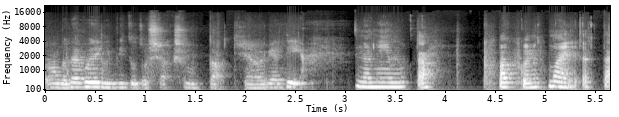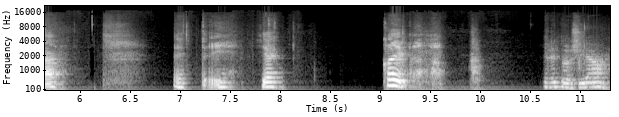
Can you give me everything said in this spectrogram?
onko tämä kuitenkin vitutusjakso, mutta en oikein tiedä. No niin, mutta pakko nyt mainita tää, ettei jää kaivelemaan. Eli tosiaan,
